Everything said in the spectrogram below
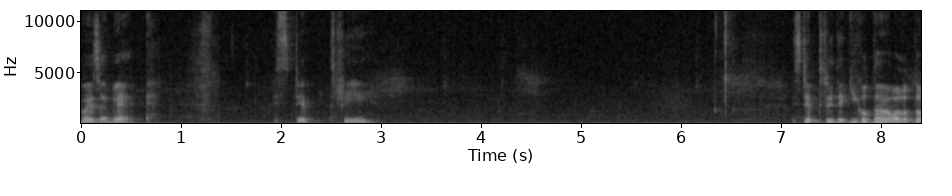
হয়ে যাবে। স্টেপ থ্রি স্টেপ থ্রিতে কি করতে হবে বলতো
